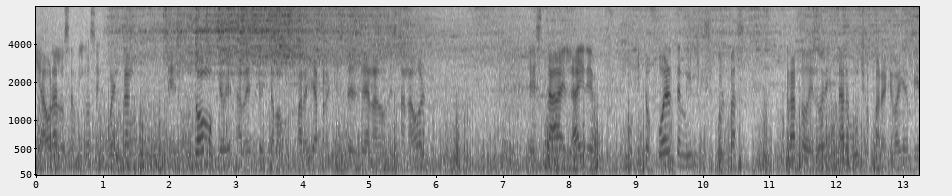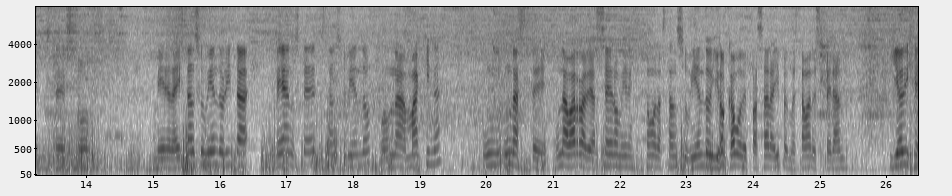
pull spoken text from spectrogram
y ahora los amigos se encuentran en un domo que a ver si ahorita vamos para allá para que ustedes vean a dónde están ahora. Está el aire un poquito fuerte, mil disculpas, trato de no editar mucho para que vayan viendo ustedes todo. Miren, ahí están subiendo ahorita, vean ustedes, están subiendo con una máquina una, este, una barra de acero, miren cómo la están subiendo. Yo acabo de pasar ahí, pues me estaban esperando. Y yo dije,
